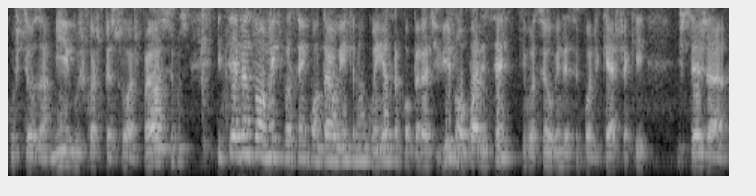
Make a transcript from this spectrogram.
com os teus amigos, com as pessoas próximas. E se eventualmente você encontrar alguém que não conheça cooperativismo, ou pode ser que você ouvindo esse podcast aqui esteja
